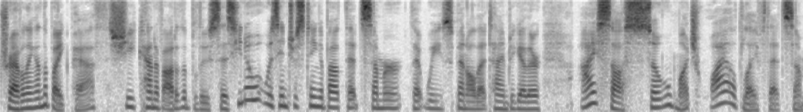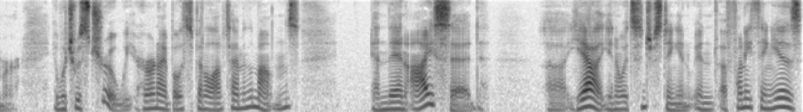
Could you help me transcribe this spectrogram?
traveling on the bike path, she kind of out of the blue says, You know what was interesting about that summer that we spent all that time together? I saw so much wildlife that summer, which was true. We, her and I both spent a lot of time in the mountains, and then I said, uh, yeah, you know, it's interesting. And, and a funny thing is,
